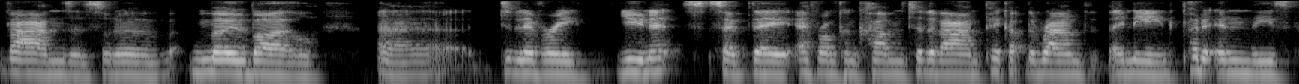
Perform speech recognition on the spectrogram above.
vans as sort of mobile uh, delivery units. So they everyone can come to the van pick up the round that they need put it in these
